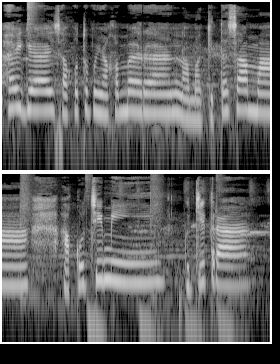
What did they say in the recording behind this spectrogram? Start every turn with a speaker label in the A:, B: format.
A: Hai guys, aku tuh punya kembaran. Nama kita sama. Aku Cimi, aku Citra.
